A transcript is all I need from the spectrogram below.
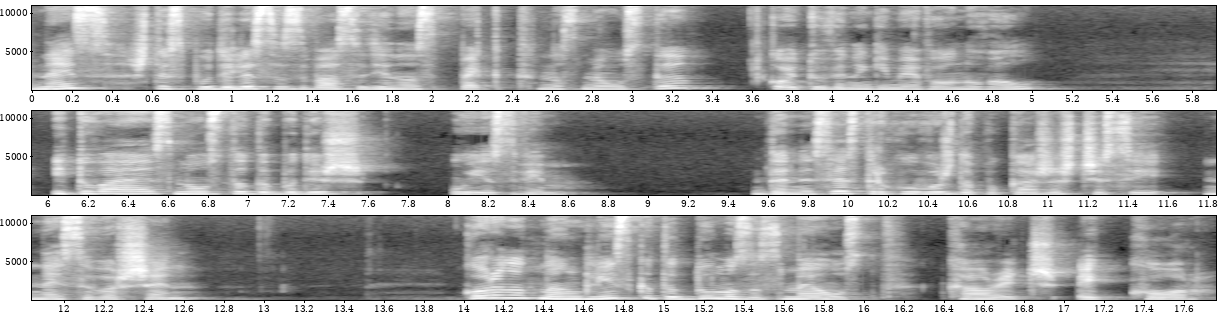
Днес ще споделя с вас един аспект на смелостта, който винаги ме е вълнувал. И това е смелостта да бъдеш уязвим. Да не се страхуваш да покажеш, че си несъвършен. Коренът на английската дума за смелост, courage, е кор,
